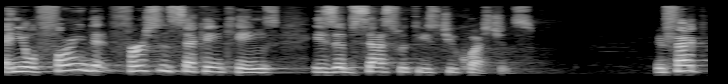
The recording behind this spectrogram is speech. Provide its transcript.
and you'll find that First and Second Kings is obsessed with these two questions. In fact,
